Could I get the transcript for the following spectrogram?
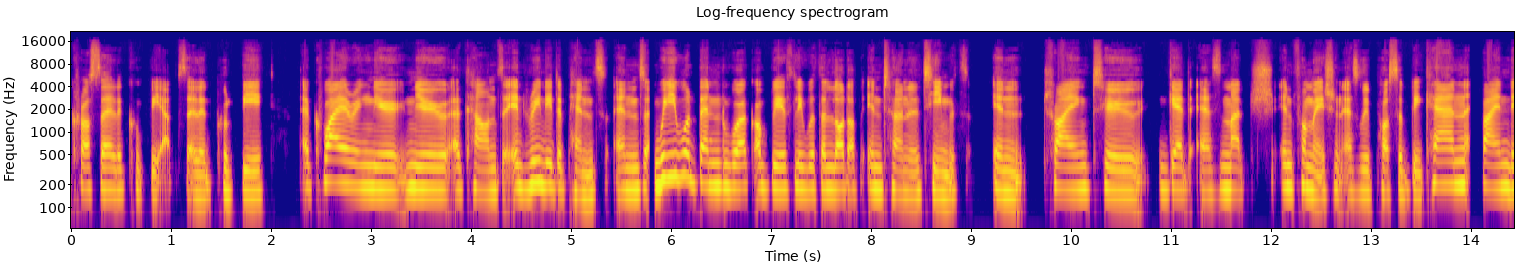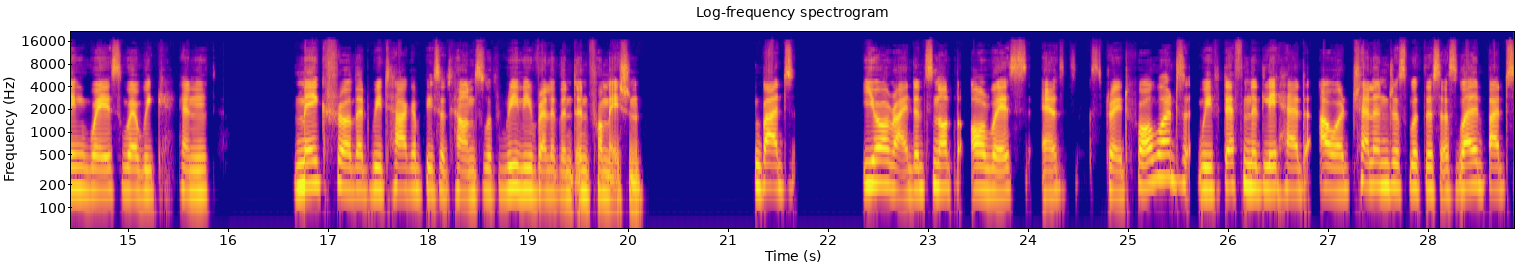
cross sell, it could be upsell, it could be acquiring new new accounts. It really depends. And we would then work obviously with a lot of internal teams in trying to get as much information as we possibly can, finding ways where we can make sure that we target these accounts with really relevant information. But you're right, it's not always as straightforward. We've definitely had our challenges with this as well. But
